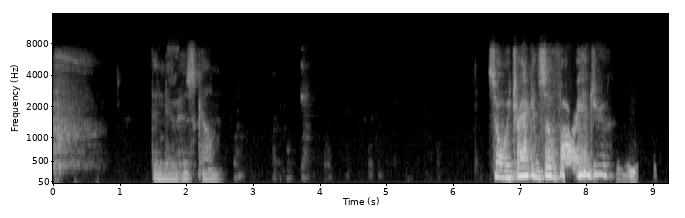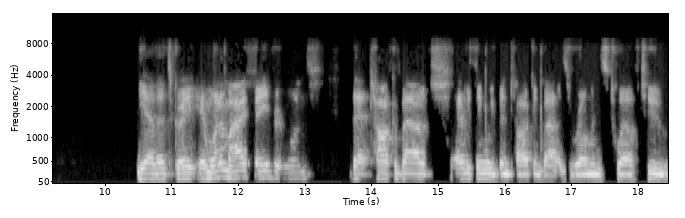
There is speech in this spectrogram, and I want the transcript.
the new has come. So are we tracking so far, Andrew? Yeah, that's great. And one of my favorite ones that talk about everything we've been talking about is Romans 12, 2.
